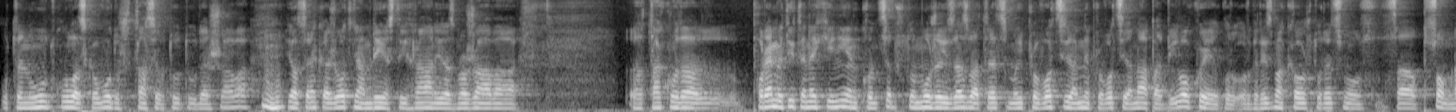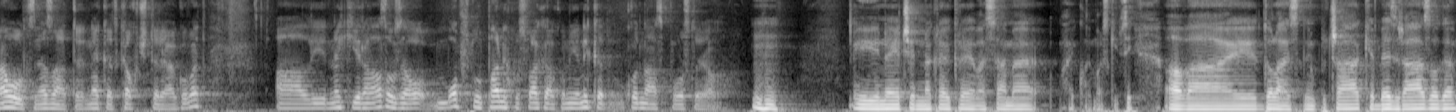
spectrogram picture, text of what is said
u trenutku ulaska u vodu šta se tu, tu dešava, mm -hmm. jel se neka životinja mrijesti, hrani, razmnožava, a, tako da poremetite neki njen koncept što može izazvati recimo i provocira, ne provocira napad bilo kojeg organizma kao što recimo sa psom na ulici ne znate nekad kako ćete reagovati ali neki razlog za opštu paniku svakako nije nikad kod nas postojao. Mhm. I neće na kraju krajeva sama, aj koji morski psi, ovaj, dolaziti u pličake bez razloga.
